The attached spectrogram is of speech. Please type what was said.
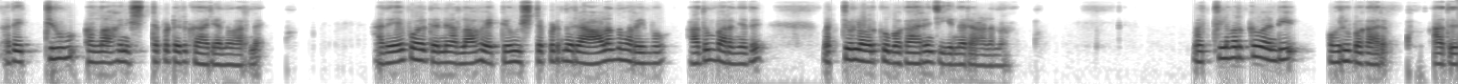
അത് ഏറ്റവും അള്ളാഹുവിന് ഇഷ്ടപ്പെട്ട ഒരു കാര്യമെന്ന് പറഞ്ഞത് അതേപോലെ തന്നെ അള്ളാഹു ഏറ്റവും ഇഷ്ടപ്പെടുന്ന ഒരാളെന്ന് പറയുമ്പോൾ അതും പറഞ്ഞത് മറ്റുള്ളവർക്ക് ഉപകാരം ചെയ്യുന്ന ഒരാളെന്നാണ്. മറ്റുള്ളവർക്ക് വേണ്ടി ഒരു ഉപകാരം. അത്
